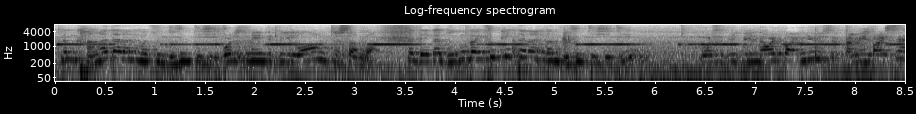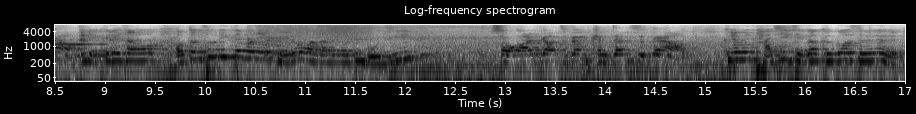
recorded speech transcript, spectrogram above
그럼 강하다라는 것은 무슨 뜻이지? What does it mean to belong to someone? 그러니까 내가 누군가에 속했다라는 건 무슨 뜻이지? What does it mean to be annoyed by music? I mean, by sound. 예, 그래서 어떤 소리 때문에 괴로워하라는 것은 뭐지? So I've got to then condense it down. 그러면 다시 제가 그것을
